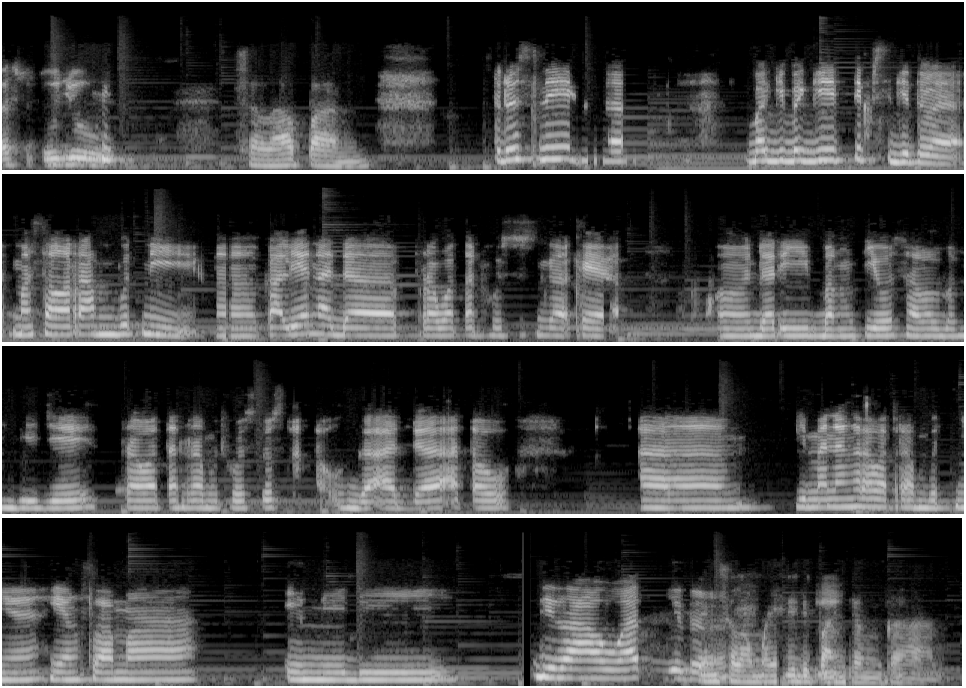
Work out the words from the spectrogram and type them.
Eh setuju. Selapan. Terus nih bagi-bagi tips gitu ya masalah rambut nih. Eh, kalian ada perawatan khusus nggak kayak eh, dari Bang Tio sama Bang JJ perawatan rambut khusus atau enggak ada atau em, gimana ngerawat rambutnya yang selama ini di dirawat gitu. Yang selama ini dipanjangkan.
